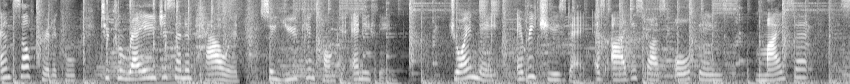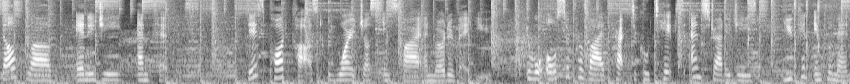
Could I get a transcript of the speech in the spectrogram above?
and self critical to courageous and empowered so you can conquer anything. Join me every Tuesday as I discuss all things mindset, self love, energy, and purpose. This podcast won't just inspire and motivate you, it will also provide practical tips and strategies you can implement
